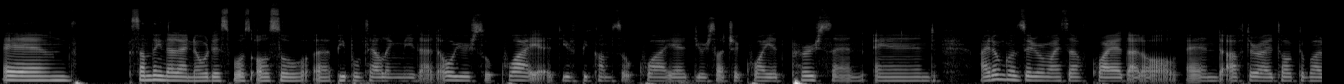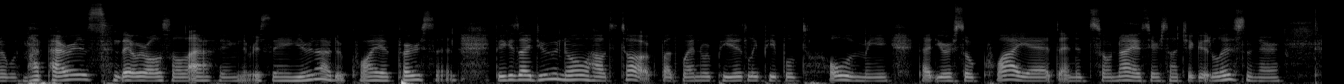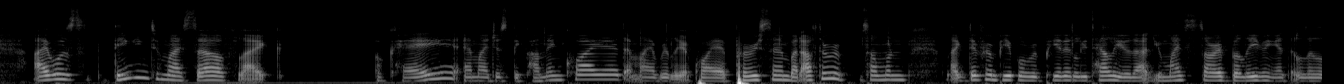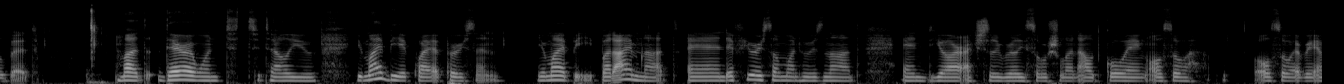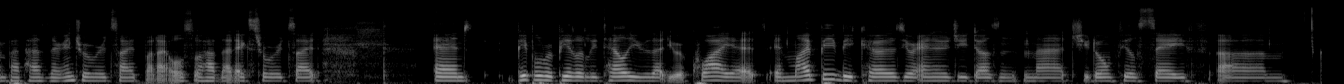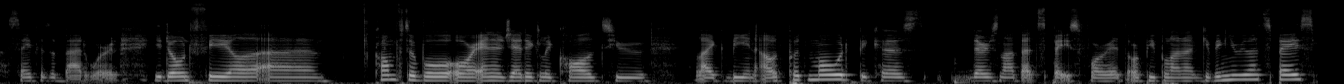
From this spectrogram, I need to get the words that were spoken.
And something that I noticed was also uh, people telling me that, oh, you're so quiet, you've become so quiet, you're such a quiet person. And I don't consider myself quiet at all. And after I talked about it with my parents, they were also laughing. They were saying, You're not a quiet person. Because I do know how to talk. But when repeatedly people told me that you're so quiet and it's so nice, you're such a good listener, I was thinking to myself, like, okay am i just becoming quiet? Am i really a quiet person? But after someone like different people repeatedly tell you that you might start believing it a little bit. But there i want to tell you you might be a quiet person. You might be but i'm not. And if you're someone who is not and you are actually really social and outgoing also also every empath has their introvert side but i also have that extrovert side. And people repeatedly tell you that you're quiet it might be because your energy doesn't match. You don't feel safe um, safe is a bad word. You don't feel um, comfortable or energetically called to like be in output mode because there's not that space for it or people are not giving you that space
